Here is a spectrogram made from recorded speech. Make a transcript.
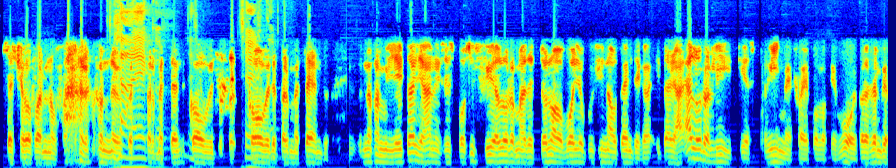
se ce lo fanno fare con ah, ecco. COVID, certo. COVID, permettendo. Una famiglia italiana si sposa il figlio, allora mi ha detto no, voglio cucina autentica italiana. Allora lì ti esprime, fai quello che vuoi. Per esempio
